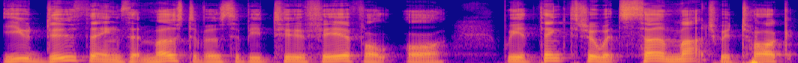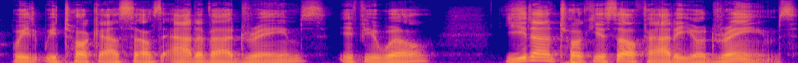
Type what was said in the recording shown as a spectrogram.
you do things that most of us would be too fearful or we think through it so much we talk we, we talk ourselves out of our dreams, if you will. You don't talk yourself out of your dreams.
